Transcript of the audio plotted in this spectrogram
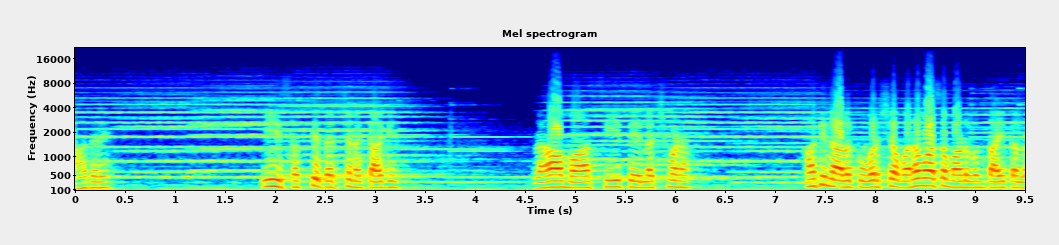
ಆದರೆ ಈ ಸತ್ಯ ದರ್ಶನಕ್ಕಾಗಿ ರಾಮ, ಸೀತೆ, ಲಕ್ಷ್ಮಣ ಹದಿನಾಲ್ಕು ವರ್ಷ ವನವಾಸ ಮಾಡುವಂತಾಯ್ತಲ್ಲ.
